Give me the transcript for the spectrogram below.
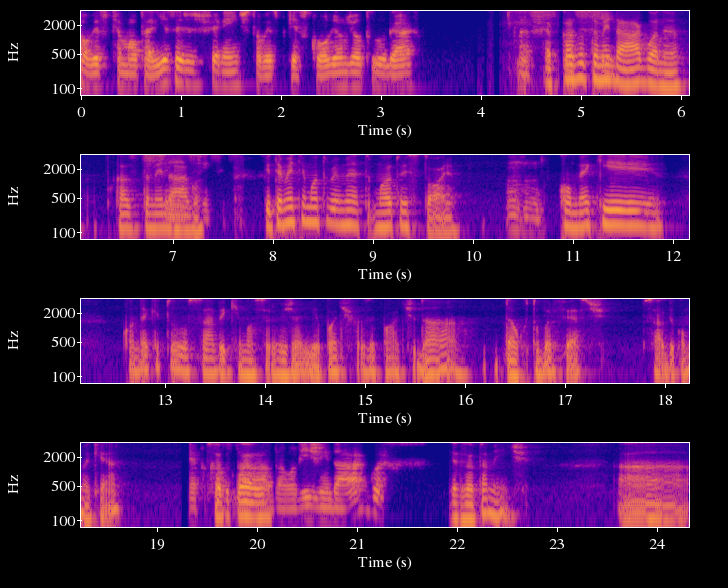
talvez porque a maltaria seja diferente, talvez porque a escolha é de outro lugar. Mas, é por causa também da água, né? Por causa também sim, da água. Sim, sim. E também tem uma outra, uma outra história. Uhum. Como é que. Quando é que tu sabe que uma cervejaria pode fazer parte da, da Oktoberfest? Sabe como é que é? É por causa da, é? da origem da água? Exatamente. A,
